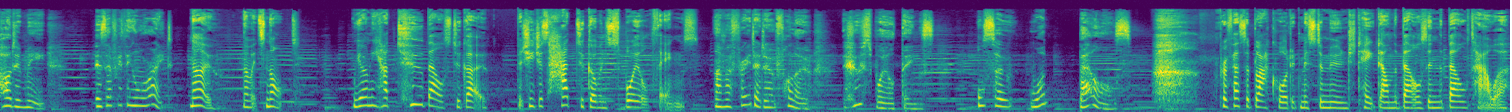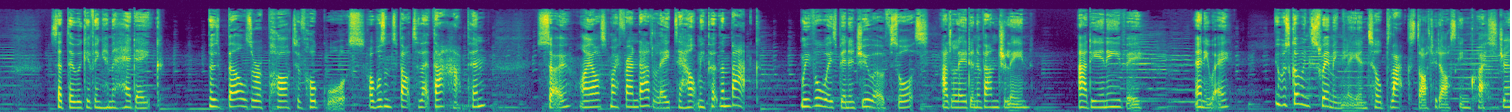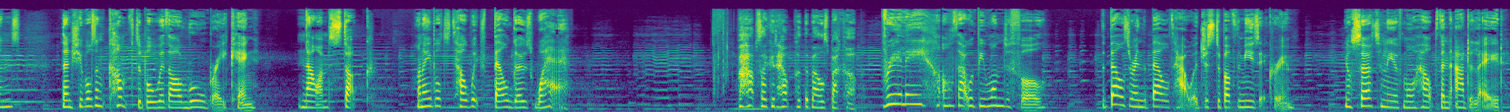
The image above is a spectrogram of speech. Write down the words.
Pardon me. Is everything all right? No, no, it's not. We only had two bells to go, but she just had to go and spoil things. I'm afraid I don't follow. Who spoiled things? Also, what bells? Professor Black ordered Mr. Moon to take down the bells in the bell tower. Said they were giving him a headache. Those bells are a part of Hogwarts. I wasn't about to let that happen. So I asked my friend Adelaide to help me put them back. We've always been a duo of sorts, Adelaide and Evangeline. Addie and Evie. Anyway, it was going swimmingly until Black started asking questions. Then she wasn't comfortable with our rule breaking. Now I'm stuck, unable to tell which bell goes where. Perhaps I could help put the bells back up. Really? Oh, that would be wonderful. The bells are in the bell tower just above the music room. You're certainly of more help than Adelaide.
